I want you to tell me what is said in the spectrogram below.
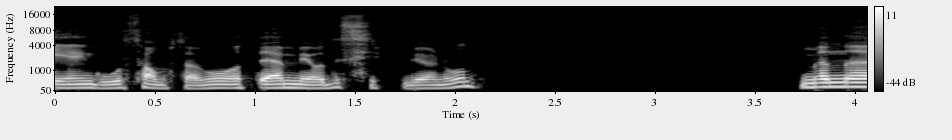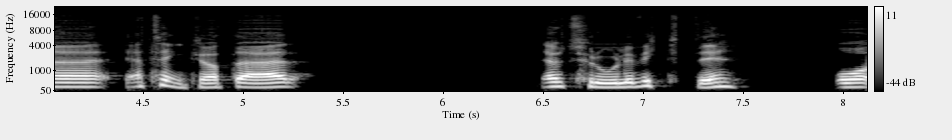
én god samtale med at det er med å disiplegjøre noen. Men eh, jeg tenker at det er, det er utrolig viktig å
